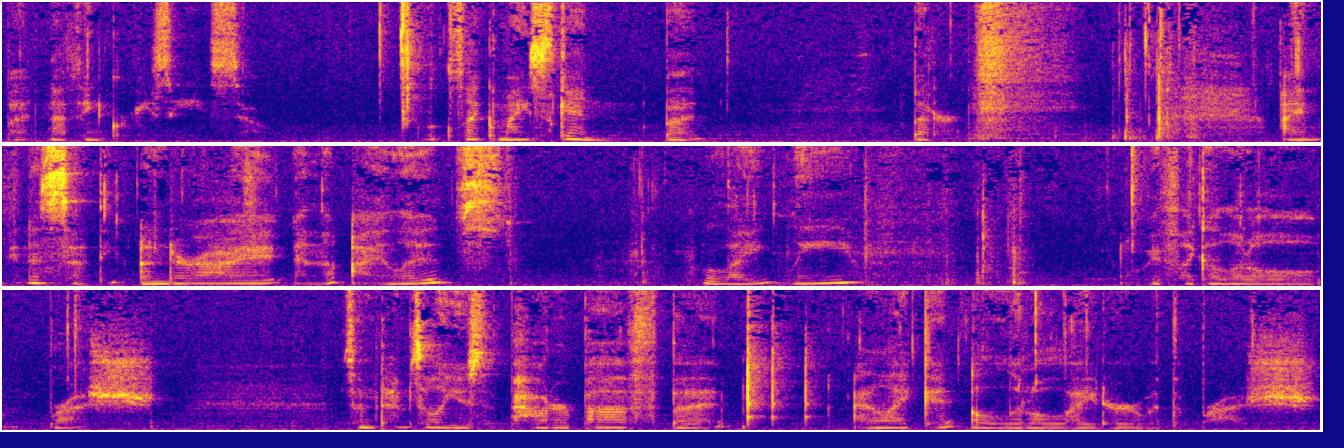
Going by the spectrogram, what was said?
but nothing crazy. So, looks like my skin, but better. I'm gonna set the under eye and the eyelids lightly with like a little brush. Sometimes I'll use the powder puff, but I like it a little lighter with the brush.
